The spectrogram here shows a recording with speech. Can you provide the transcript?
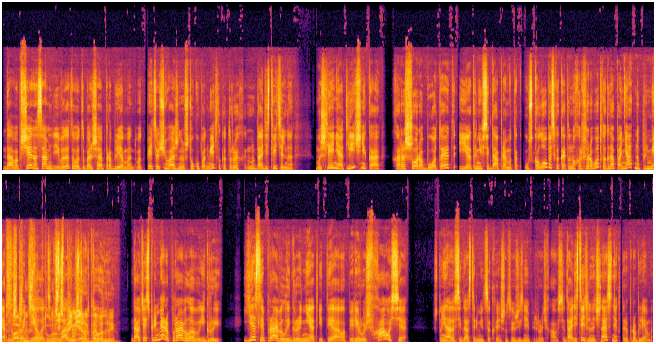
Да, вообще, на самом деле, вот это вот большая проблема. Вот Петя очень важную штуку подметил, которая, ну да, действительно, мышление отличника хорошо работает, и это не всегда прямо так узколобость какая-то, но хорошо работает, когда понятно примерно, что Сложных делать. Сложных примеры структурах. правил игры. Да, у тебя есть примеры правила игры. Если правил игры нет, и ты оперируешь в хаосе, что не надо всегда стремиться, конечно, в своей жизни оперировать в хаосе. Да, действительно, начинаются некоторые проблемы.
